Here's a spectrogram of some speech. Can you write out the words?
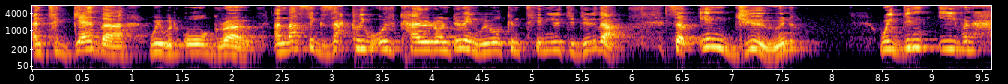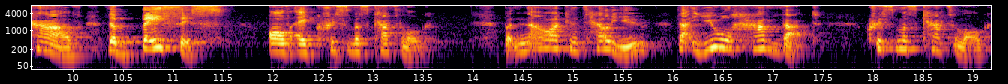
And together we would all grow. And that's exactly what we've carried on doing. We will continue to do that. So in June, we didn't even have the basis of a Christmas catalogue. But now I can tell you that you will have that Christmas catalogue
